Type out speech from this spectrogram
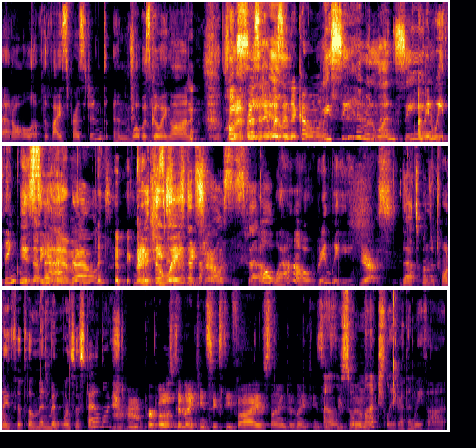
at all, of the vice president and what was going on while the see president was in a coma. We see him in one scene. I mean, we think we in the see him. background, With with the way that the house is set up. Oh, wow, really? Yes. That's when the Twenty Fifth Amendment was established. hmm Proposed in 1965, signed in 1967. Oh, so much later than we thought.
